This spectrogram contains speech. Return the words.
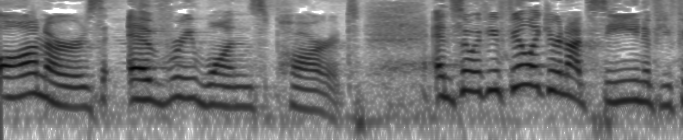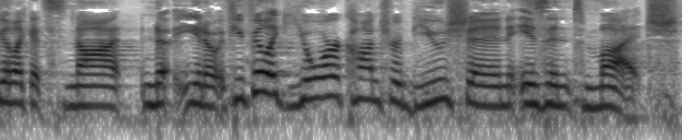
honors everyone's part. And so if you feel like you're not seen, if you feel like it's not, you know, if you feel like your contribution isn't much,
